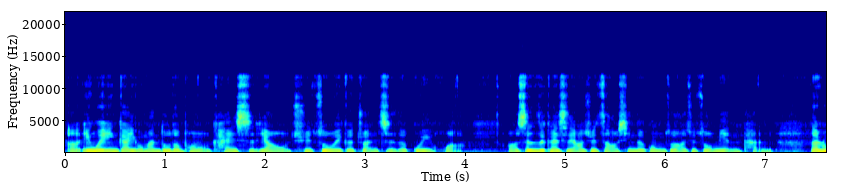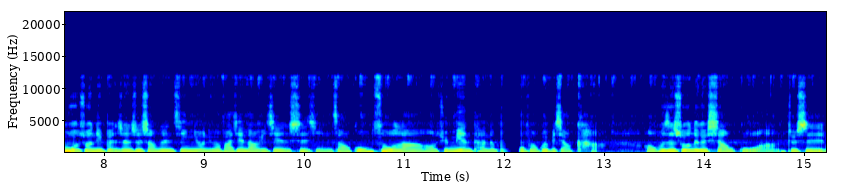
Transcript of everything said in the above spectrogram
呃，因为应该有蛮多的朋友开始要去做一个转职的规划，啊，甚至开始要去找新的工作要去做面谈。那如果说你本身是上升金牛，你会发现到一件事情，找工作啦，哈，去面谈的部分会比较卡，哦，或者说那个效果啊，就是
